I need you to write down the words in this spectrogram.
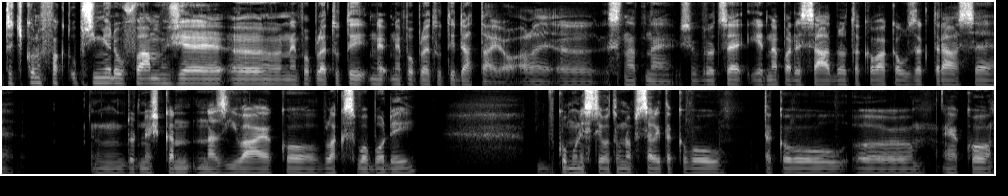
teďkon fakt upřímně doufám, že uh, nepopletu, ty, ne, nepopletu ty data, jo, ale uh, snad ne. Že v roce 1.50 byl taková kauza, která se um, do dneška nazývá jako vlak svobody. Komunisti o tom napsali takovou, takovou uh, jako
